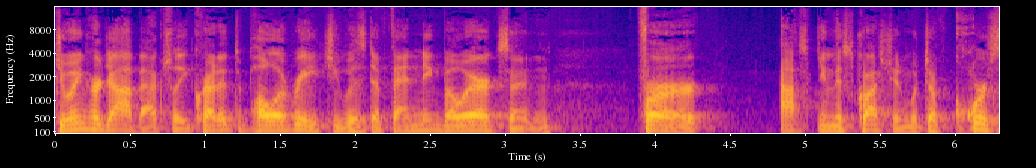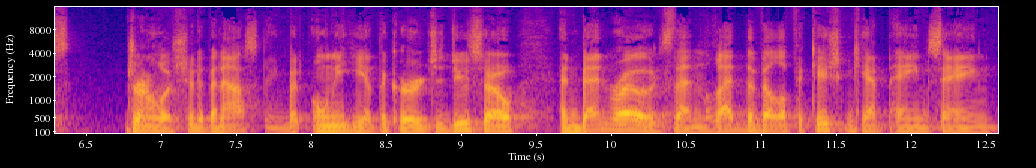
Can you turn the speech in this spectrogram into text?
doing her job, actually. Credit to Paula Reid. She was defending Bo Erickson for asking this question, which of course journalists should have been asking, but only he had the courage to do so. And Ben Rhodes then led the vilification campaign, saying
